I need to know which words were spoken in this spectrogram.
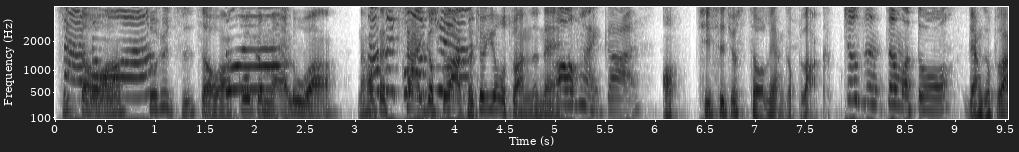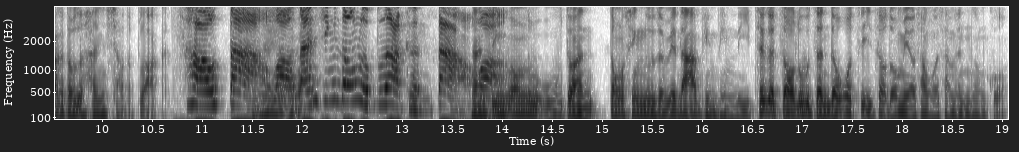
直走啊，出去直走啊，过个马路啊，然后再下一个 block 就右转了呢。Oh my god！哦，其实就是走两个 block，就是这么多，两个 block 都是很小的 block，超大，好不好？南京东路 block 很大，南京公路五段东兴路这边，大家评评理，这个走路真的我自己走都没有超过三分钟过。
